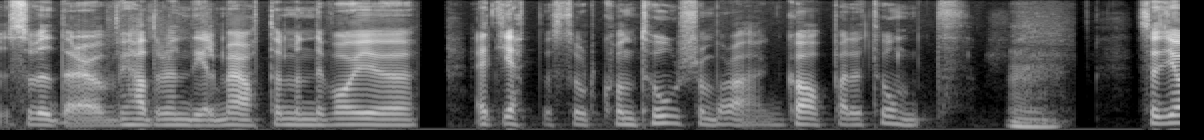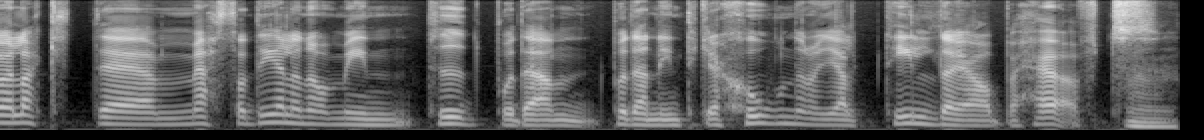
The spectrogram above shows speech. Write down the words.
och så vidare och vi hade en del möten men det var ju ett jättestort kontor som bara gapade tomt. Mm. Så jag har lagt eh, mesta delen av min tid på den, på den integrationen och hjälpt till där jag har behövt. Mm.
